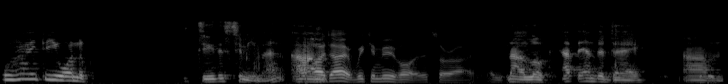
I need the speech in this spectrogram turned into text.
Why do you want to do this to me, man? I- I Um, don't. We can move on. It's all right. Just, now look, at the end of the day, um,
